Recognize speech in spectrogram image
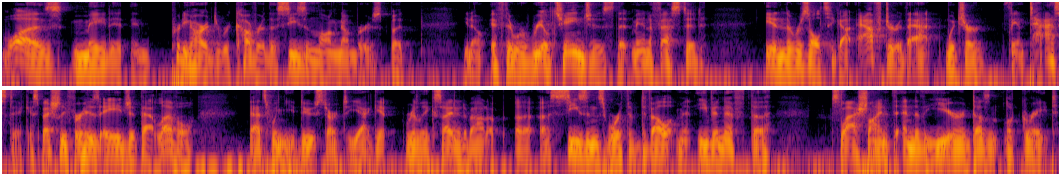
was made it in pretty hard to recover the season long numbers. But you know if there were real changes that manifested in the results he got after that, which are fantastic, especially for his age at that level, that's when you do start to yeah get really excited about a, a, a season's worth of development, even if the slash line at the end of the year doesn't look great.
